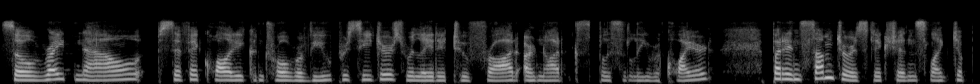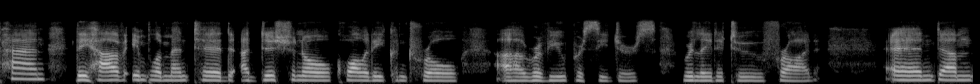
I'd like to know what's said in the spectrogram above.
So right now, specific quality control review procedures related to fraud are not explicitly required, but in some jurisdictions like Japan, they have implemented additional quality control uh, review procedures related to fraud. And um,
